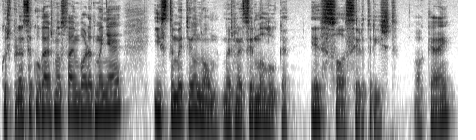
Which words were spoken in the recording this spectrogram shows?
com a esperança que o gajo não se vá embora de manhã. Isso também tem um nome, mas não é ser maluca, é só ser triste, ok?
